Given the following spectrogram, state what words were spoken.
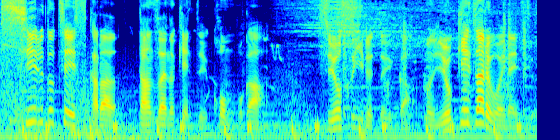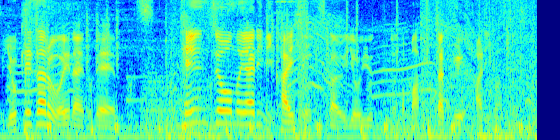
シールドチェイスから断罪の剣というコンボが強すぎるというかもう避けざるを得ないんですよ。避けざるを得ないので天井の槍に回避を使う余裕っていうのが全くありません。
